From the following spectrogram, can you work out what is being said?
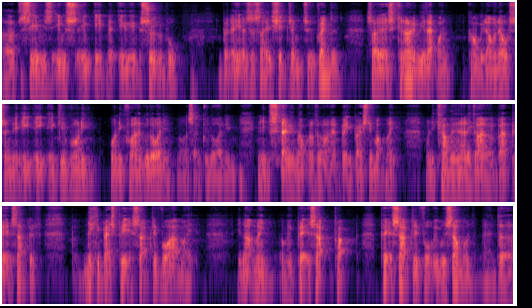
uh, to see if he was he was he, he, he was suitable. But he, as I say, he shipped him to Grendon. So it can only be that one. It can't be no one else. And he, he, he gave Ronnie Ronnie Kray a good idea. Well, I say good idea. He didn't stab him up or anything like that, but he bashed him up, mate. When he come in, had a game about Peter Sutcliffe. Nicky bashed Peter Sutcliffe right up, mate. You know what I mean? I mean, Peter, Suck, Peter Sutcliffe thought he was someone, and uh,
